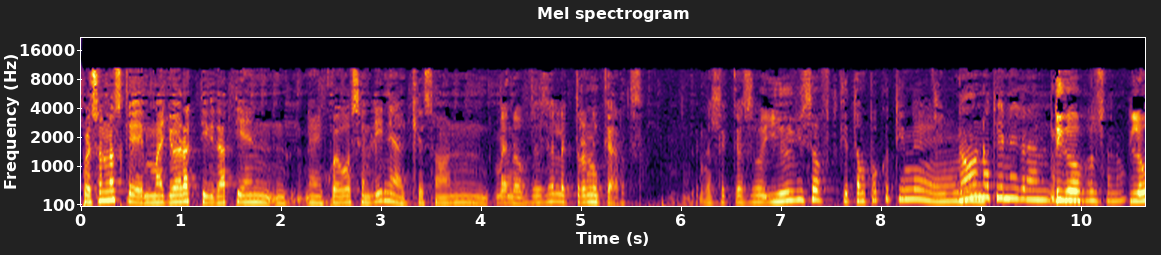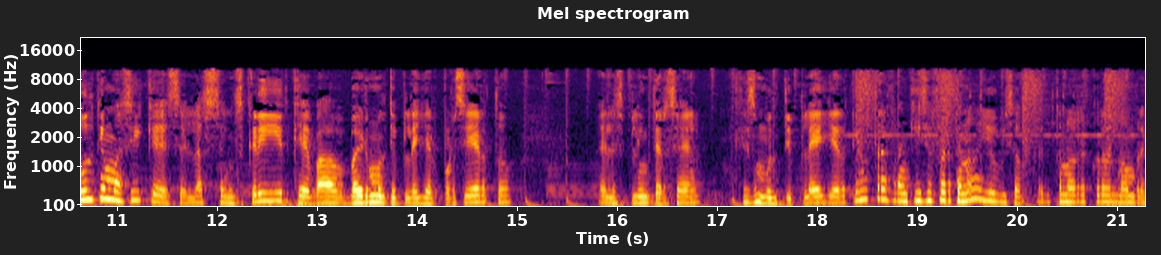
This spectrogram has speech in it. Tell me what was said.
Pues son los que mayor actividad tienen en juegos en línea, que son... Bueno, pues es Electronic Arts. En este caso, y Ubisoft, que tampoco tiene un... No, no tiene gran... Digo, pues, lo último así que es el Assassin's Creed, que va, va a ir multiplayer, por cierto. El Splinter Cell, que es multiplayer. Tiene otra franquicia fuerte, ¿no? Ubisoft, ahorita no recuerdo el nombre.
